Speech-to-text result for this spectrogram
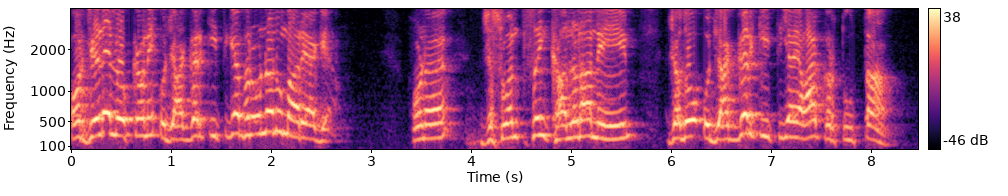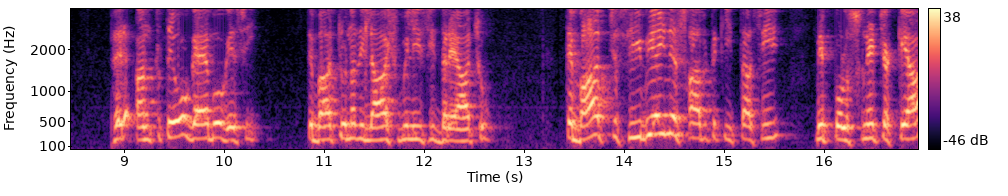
ਔਰ ਜਿਹੜੇ ਲੋਕਾਂ ਨੇ ਉਜਾਗਰ ਕੀਤੀਆਂ, ਫਿਰ ਉਹਨਾਂ ਨੂੰ ਮਾਰਿਆ ਗਿਆ। ਹੁਣ ਜਸਵੰਤ ਸਿੰਘ ਖਾਲੜਾ ਨੇ ਜਦੋਂ ਉਜਾਗਰ ਕੀਤੀਆਂ ਆਹ ਕਰਤੂਤਾਂ, ਫਿਰ ਅੰਤ ਤੇ ਉਹ ਗਾਇਬ ਹੋ ਗਏ ਸੀ ਤੇ ਬਾਅਦ ਚ ਉਹਨਾਂ ਦੀ ਲਾਸ਼ ਮਿਲੀ ਸੀ ਦਰਿਆ ਚੋਂ। ਤੇ ਬਾਅਦ ਚ ਸੀਬੀਆਈ ਨੇ ਸਾਬਤ ਕੀਤਾ ਸੀ ਵੀ ਪੁਲਿਸ ਨੇ ਚੱਕਿਆ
